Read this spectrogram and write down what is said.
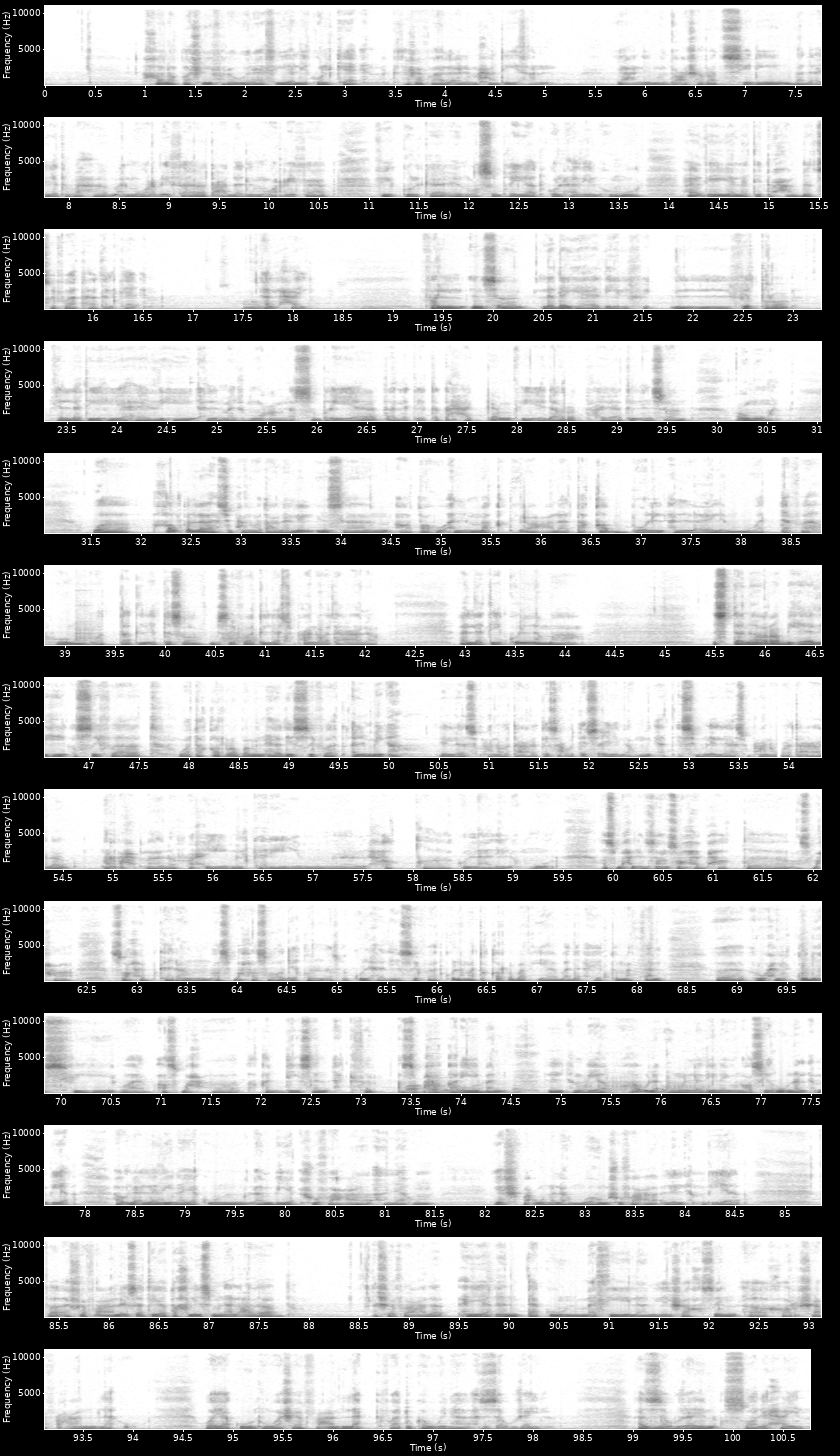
خلق شفرة وراثية لكل كائن. اكتشفها العلم حديثا. يعني منذ عشرات السنين بدأ يتفهم المورثات عدد المورثات في كل كائن والصبغيات كل هذه الأمور. هذه هي التي تحدد صفات هذا الكائن. الحي. فالإنسان لديه هذه الف- الفطرة التي هي هذه المجموعة من الصبغيات التي تتحكم في إدارة حياة الإنسان عموما. وخلق الله سبحانه وتعالى للإنسان أعطاه المقدرة على تقبل العلم والتفهم والاتصاف بصفات الله سبحانه وتعالى، التي كلما استنار بهذه الصفات وتقرب من هذه الصفات المئة لله سبحانه وتعالى تسعة وتسعين أو 100 اسم لله سبحانه وتعالى، الرحمن الرحيم، الكريم، الحق، كل هذه الأمور. أصبح الإنسان صاحب حق، أصبح صاحب كرم، أصبح صادقا، أصبح كل هذه الصفات كلما تقرب فيها بدأ يتمثل روح القدس فيه وأصبح قديسا أكثر أصبح قريبا. للأنبياء. وهؤلاء هم الذين يناصرون الأنبياء. هؤلاء الذين يكون الأنبياء شفعاء لهم يشفعون لهم وهم شفعاء للأنبياء. فالشفاعة ليست هي تخليص من العذاب. الشفاعة هي أن تكون مثيلا لشخص آخر شفعا له ويكون هو شفعا لك فتكون الزوجين. الزوجين الصالحين.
